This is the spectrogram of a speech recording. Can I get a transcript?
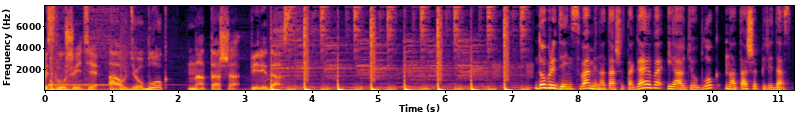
Вы слушаете аудиоблог «Наташа передаст». Добрый день, с вами Наташа Тагаева и аудиоблог «Наташа передаст».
